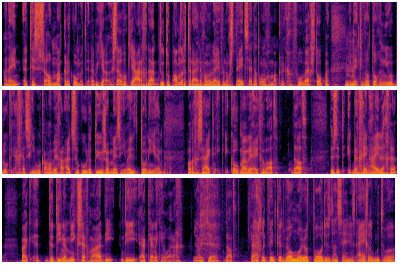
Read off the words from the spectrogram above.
Alleen, het is zo makkelijk om het... En dat heb ik zelf ook jaren gedaan. Ik doe het op andere terreinen van mijn leven nog steeds. Hè, dat ongemakkelijke gevoel wegstoppen. Ik denk, ik wil toch een nieuwe broek. Ja, Gets, hier moet ik allemaal weer gaan uitzoeken hoe dat duurzaam is. En je weet het niet. En wat een gezeik. Ik, ik koop maar weer even wat. Dat. Dus het, ik ben geen heilige. Maar ik, de dynamiek, zeg maar, die, die herken ik heel erg. Ja. Weet je, dat. Eigenlijk vind ik het wel mooi wat dus dan zei. Dus eigenlijk moeten we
